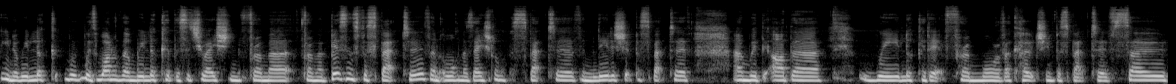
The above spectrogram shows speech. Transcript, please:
you know, we look with one of them. We look at the situation from a from a business perspective, an organizational perspective, and leadership perspective, and with the other, we look at it from more of a coaching perspective. So,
